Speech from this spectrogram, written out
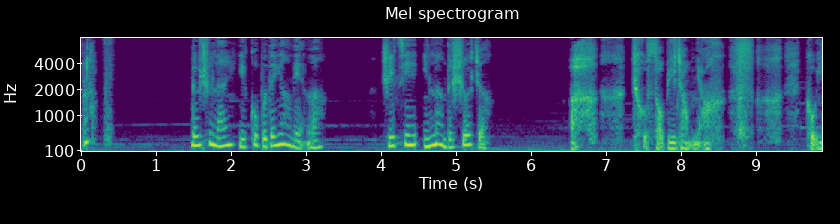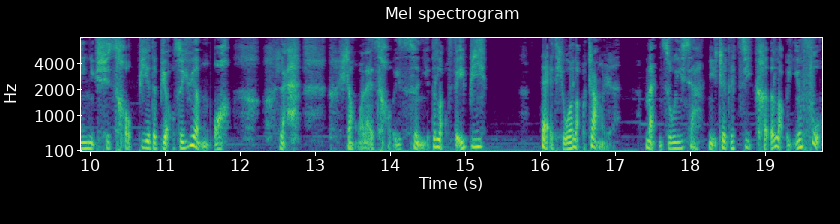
嗯。刘春兰也顾不得要脸了，直接淫浪的说着：“啊，臭骚逼丈母娘，勾引女婿操逼的婊子岳母，来，让我来操一次你的老肥逼，代替我老丈人满足一下你这个饥渴的老淫妇。”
